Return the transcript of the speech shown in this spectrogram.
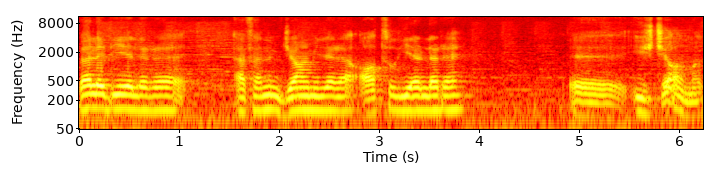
belediyelere, efendim camilere, atıl yerlere e, işçi almak,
